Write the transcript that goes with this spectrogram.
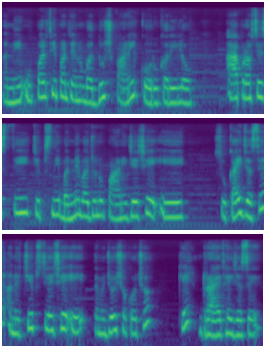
અને ઉપરથી પણ તેનું બધું જ પાણી કોરું કરી લો. આ પ્રોસેસથી ચિપ્સની બંને બાજુનું પાણી જે છે એ સુકાઈ જશે અને ચિપ્સ જે છે એ તમે જોઈ શકો છો કે ડ્રાય થઈ જશે.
